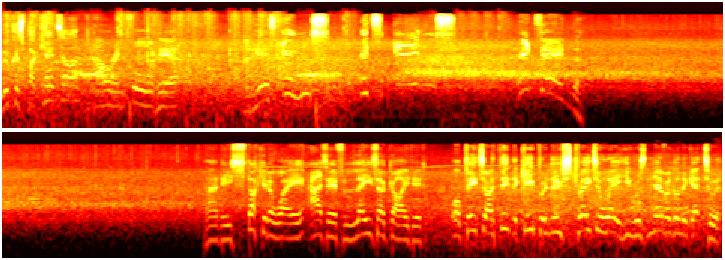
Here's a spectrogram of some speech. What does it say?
Lucas Paqueta powering forward here. And here's Ings. It's Ings! It's in! And he stuck it away as if laser guided. Well, Peter, I think the keeper knew straight away he was never going to get to it.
